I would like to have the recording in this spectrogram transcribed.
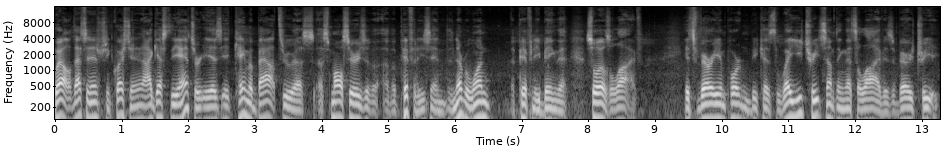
Well, that's an interesting question. And I guess the answer is it came about through a, a small series of, of epiphanies. And the number one epiphany being that soil's alive. It's very important because the way you treat something that's alive is very treat,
